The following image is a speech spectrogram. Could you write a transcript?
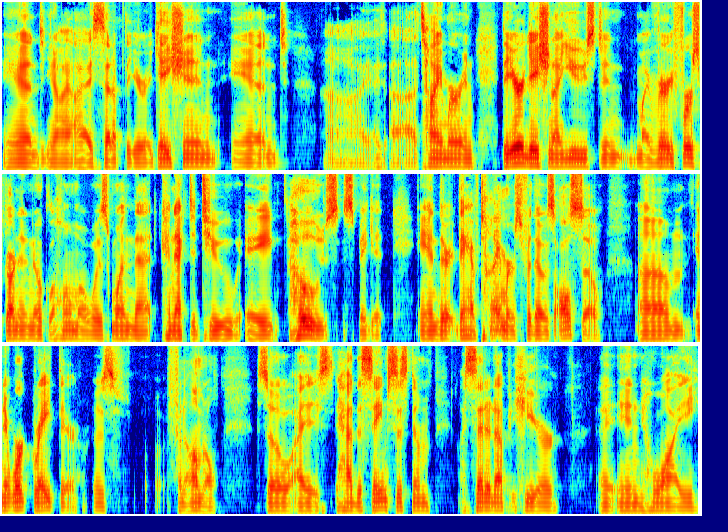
And you know, I, I set up the irrigation and uh, a timer. And the irrigation I used in my very first garden in Oklahoma was one that connected to a hose spigot, and they they have timers for those also, um, and it worked great there. It was phenomenal. So I had the same system. I set it up here uh, in Hawaii,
